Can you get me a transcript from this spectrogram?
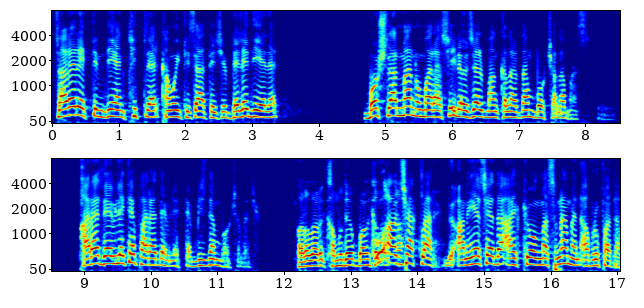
zarar ettim diyen kitler, kamu itizateci, belediyeler borçlanma numarasıyla özel bankalardan borç alamaz. Para devlete, para devletten. Bizden borç alacak. Paralar kamu de Bu bankalarında. alçaklar, bu anayasada aykırı olmasına rağmen Avrupa'da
